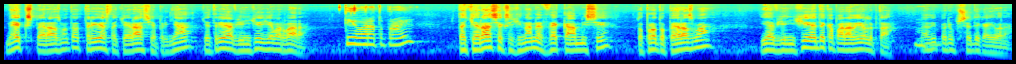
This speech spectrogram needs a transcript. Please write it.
με έξι περάσματα, τρία στα κεράσια Πρινιά και τρία Ευγενική Αγία Βαρβάρα. Τι ώρα το πρωί; Τα κεράσια ξεκινάνε 10.30 το πρώτο πέρασμα, η Ευγενική 11 παρα 2 λεπτά, δηλαδή περίπου στις 11 η ώρα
